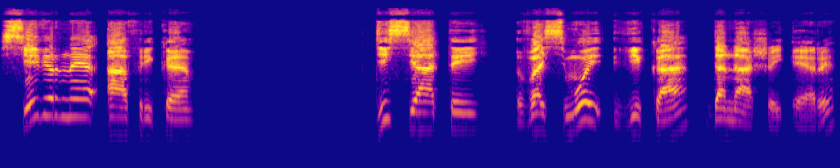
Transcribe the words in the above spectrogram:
Северная Африка. Десятый-восьмой века до нашей эры.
